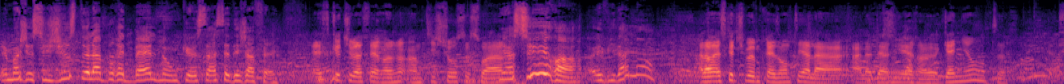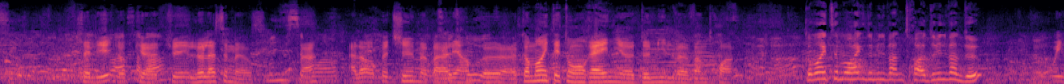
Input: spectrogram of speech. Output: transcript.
Et moi, je suis juste là pour être belle, donc ça, c'est déjà fait. Est-ce que tu vas faire un, un, petit show ce soir? Bien sûr, évidemment. Alors, est-ce que tu peux me présenter à la, à la dernière gagnante? Salut, donc euh, tu es Lola Summers. Oui, c'est ça. Alors peux-tu me parler un peu, euh, comment était ton règne 2023 Comment était mon règne 2023 2022 oui,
